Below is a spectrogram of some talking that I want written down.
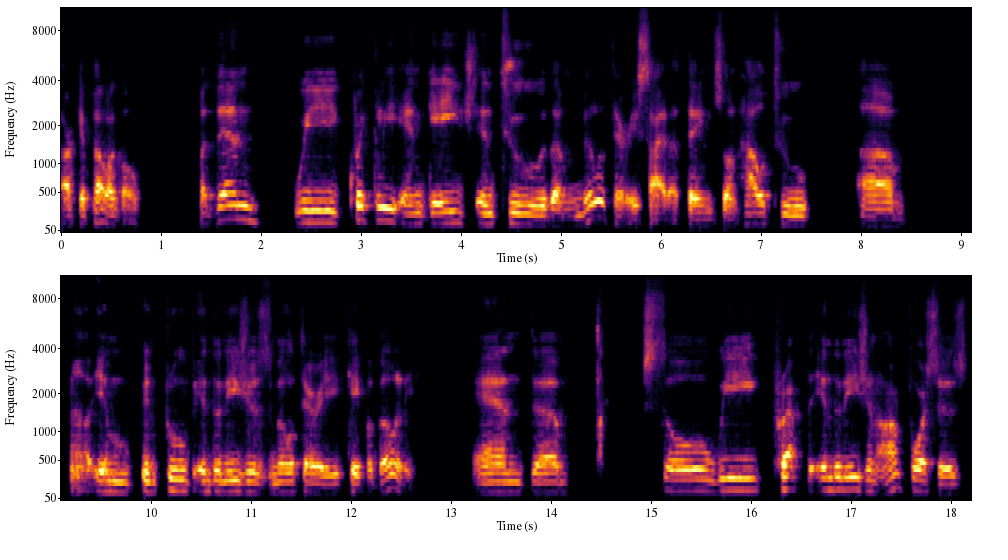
archipelago. But then we quickly engaged into the military side of things on how to um, Im- improve Indonesia's military capability. And um, so we prepped the Indonesian armed forces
